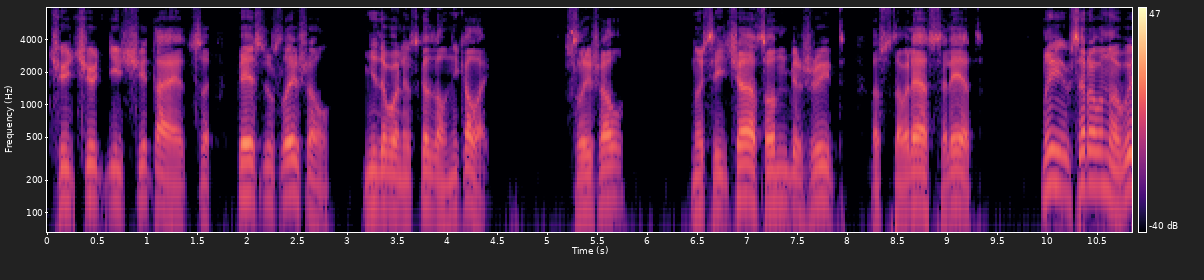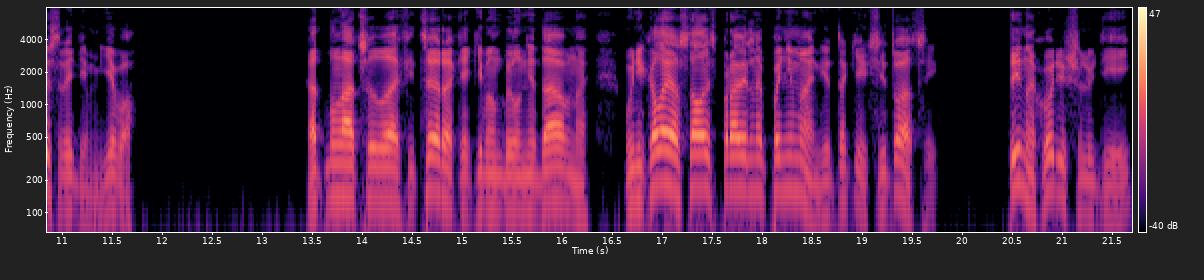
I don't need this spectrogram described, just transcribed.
«Чуть-чуть не считается. Песню слышал?» — недовольно сказал Николай. «Слышал. Но сейчас он бежит, оставляя след. Мы все равно выследим его». От младшего офицера, каким он был недавно, у Николая осталось правильное понимание таких ситуаций. Ты находишь людей,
